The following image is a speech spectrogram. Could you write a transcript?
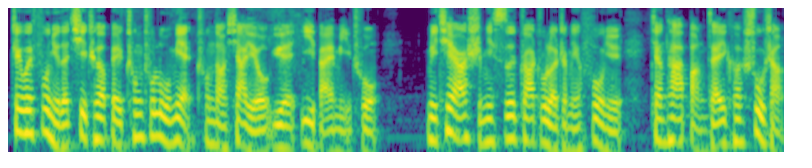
这位妇女的汽车被冲出路面，冲到下游约一百米处。米切尔·史密斯抓住了这名妇女，将她绑在一棵树上，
